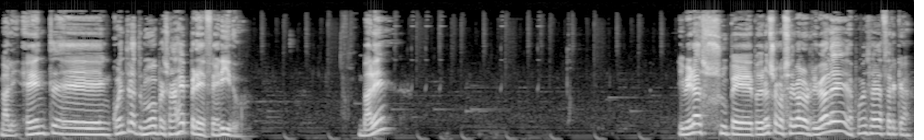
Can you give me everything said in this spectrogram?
Vale, ent- encuentra tu nuevo personaje preferido. ¿Vale? Libera super poderoso que observa a los rivales. Después me sale cerca.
